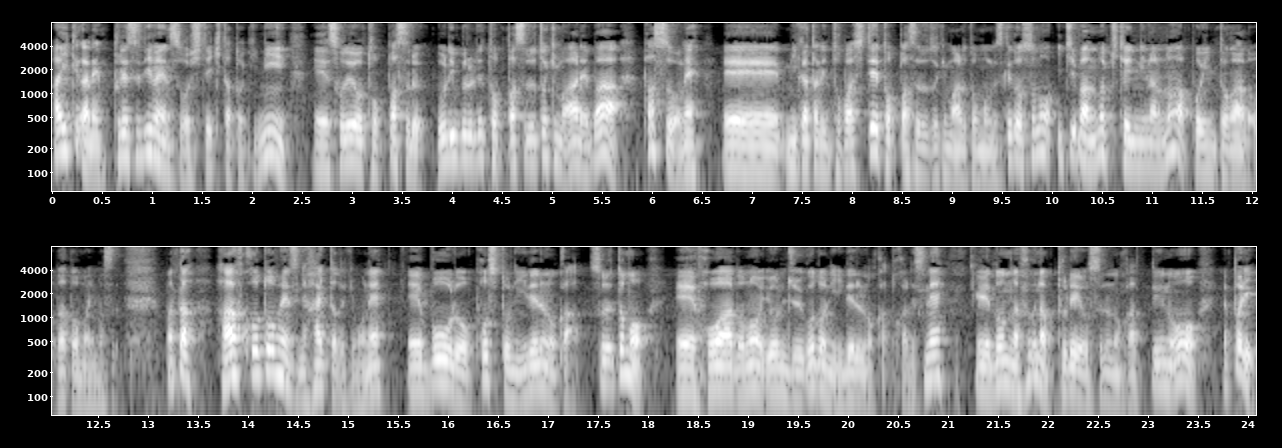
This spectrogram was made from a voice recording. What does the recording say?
相手がね、プレスディフェンスをしてきたときに、えーそれを突破する、ドリブルで突破するときもあれば、パスをね、えー味方に飛ばして突破するときもあると思うんですけど、その一番の起点になるのがポイントガードだと思います。また、ハーフコートオフェンスに入ったときもね、えーボールをポストに入れるのか、それとも、えフォワードの45度に入れるのかとかですね、えどんな風なプレーをするのかっていうのを、やっぱり、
